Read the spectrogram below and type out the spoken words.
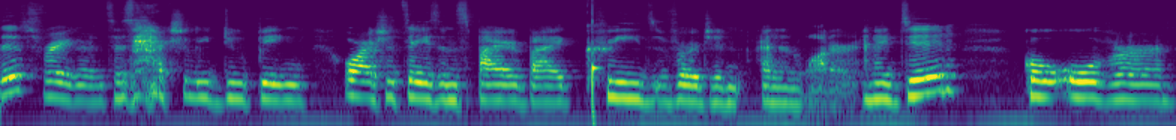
this fragrance is actually duping, or I should say is inspired by Creed's Virgin Island Water. And I did go over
